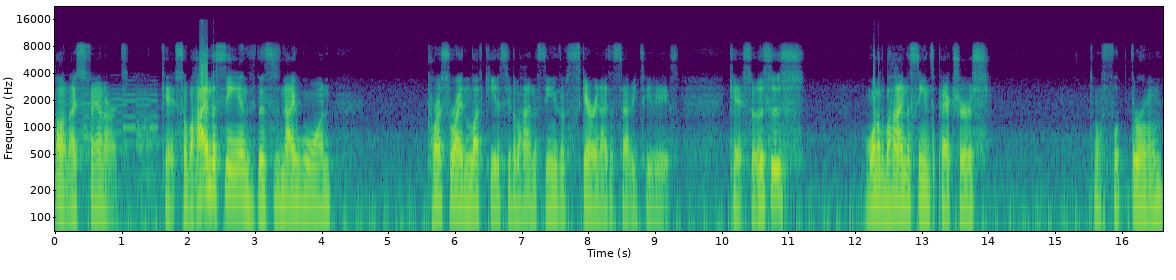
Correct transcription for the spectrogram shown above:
Oh, nice fan art. Okay, so behind the scenes, this is night one. Press right and left key to see the behind the scenes of Scary Nights at Sebi TVs. Okay, so this is one of the behind the scenes pictures. I'm going to flip through them.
